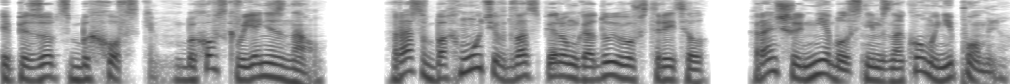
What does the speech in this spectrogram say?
эпизод с Быховским. Быховского я не знал. Раз в Бахмуте в 21 году его встретил. Раньше не был с ним знаком и не помню.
